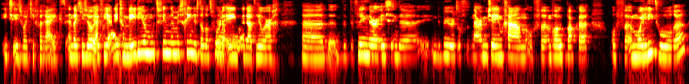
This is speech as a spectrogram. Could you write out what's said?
iets is wat je verrijkt. En dat je zo ja. even je eigen medium moet vinden misschien. Dus dat dat voor ja. de een inderdaad heel erg... Uh, de, de, de, vlinder is in de, in de buurt of naar een museum gaan of uh, een brood bakken of uh, een mooi lied horen.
